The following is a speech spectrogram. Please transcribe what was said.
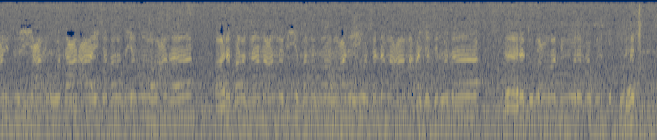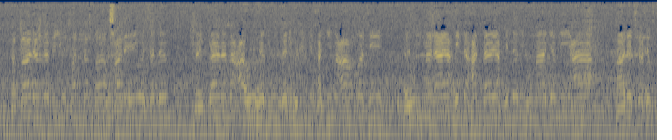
عن الزهري عن عروة عن عائشة رضي الله عنها قالت خرجنا مع النبي صلى الله عليه وسلم عام حجة الوداع فأهلت بعمرة ولم أكن سقت الهج. فقال النبي صلى الله عليه وسلم من كان معه هدي فليهدي بالحج مع عمرته ثم لا يحل حتى يحل منهما جميعا. قالت فحفظت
